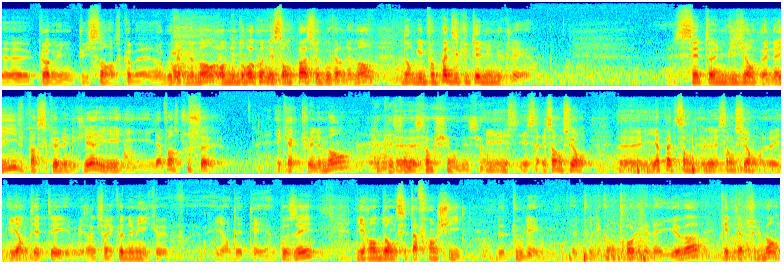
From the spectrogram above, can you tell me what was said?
euh, comme une puissance, comme un gouvernement. Nous ne reconnaissons pas ce gouvernement, donc il ne faut pas discuter du nucléaire. C'est une vision un peu naïve parce que le nucléaire, il, avance tout seul. Et qu'actuellement. La question des euh, sanctions, bien sûr. Et, sanctions. Euh, il n'y a pas de sanctions ayant été, les sanctions économiques ayant été imposées. L'Iran, donc, s'est affranchi de tous les, tous les contrôles de l'AIEA, qui était absolument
